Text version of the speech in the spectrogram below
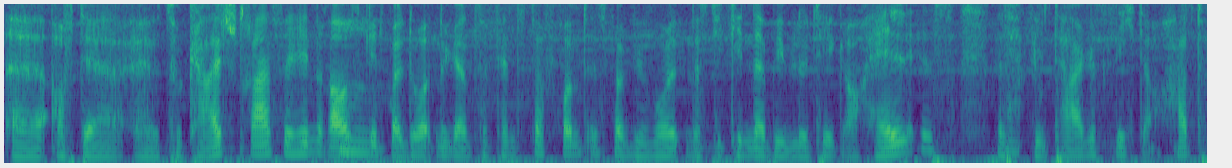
äh, auf der äh, zur Karlstraße hin rausgeht, mhm. weil dort eine ganze Fensterfront ist, weil wir wollten, dass die Kinderbibliothek auch hell ist, dass sie viel Tageslicht auch hat.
